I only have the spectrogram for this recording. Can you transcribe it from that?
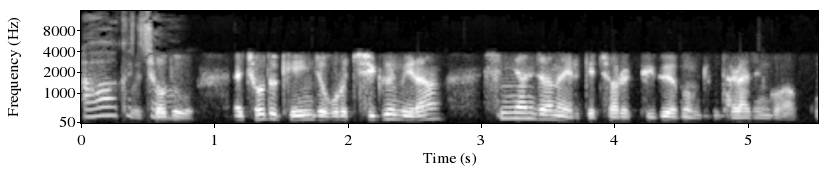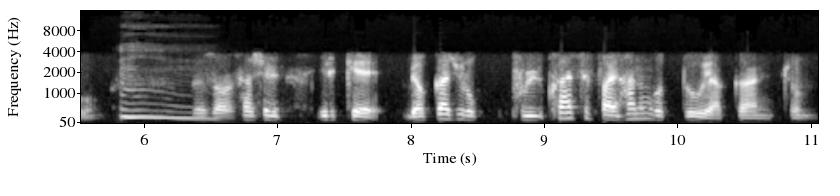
아, 그 그쵸. 저도 저도 개인적으로 지금이랑 10년 전에 이렇게 저를 비교해 보면 좀 달라진 것 같고 음. 그래서 사실 이렇게 몇 가지로 불 클래시파이 하는 것도 약간 좀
